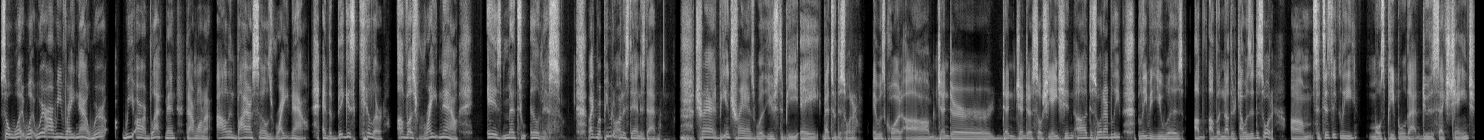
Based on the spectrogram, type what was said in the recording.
so what what where are we right now? Where we are black men that are on an island by ourselves right now. And the biggest killer of us right now is mental illness. Like what people don't understand is that trans being trans was used to be a mental disorder. It was called um, gender gender association uh, disorder, I believe. Believing you was of, of another that was a disorder. Um, statistically, most people that do the sex change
